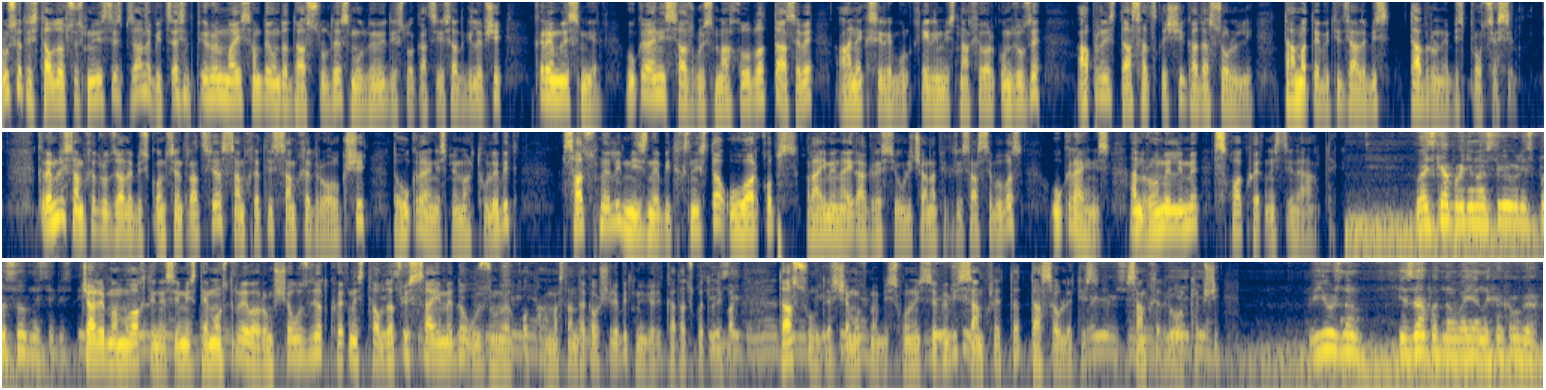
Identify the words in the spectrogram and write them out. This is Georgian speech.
რუსეთის თავდაცვის მინისტრის ბრძანებით წესით 1 მაისამდე უნდა დასრულდეს მუდმივი დისლოკაციის ადგილებში კრემლის მიერ უკრაინის საზღვრის მახლობლად და ასევე ანექსირებულ ყირიმის ნახევარკუნძულზე აპრილის დასაწყისში გადასროლილი დამატებითი ძალების დაბრუნების პროცესი. კრემლის სამხედრო ძალების კონცენტრაცია სამხრეთის სამხედრო ოლქში და უკრაინის მიმართულებით საცნელი მიზნებით ხსნის და უარყოფს რაიმენაირ აგრესიული ჩანაფიქრის არსებობას უკრაინის ან რომელიმე სხვა ქვეყნის წინააღმდეგ. Войска продемонстрировали способность обеспечить ჯარებმა მოახდინეს იმის დემონსტრირება, რომ შეუძლიათ ქვეყნის თავდაცვის საიმედო უზრუნველყოფა. ამასთან დაკავშირებით მივიღე გადაწყვეტილება დასრულდეს შემოწმების ღონისძიებები სამხრეთ და დასავლეთის სამხედრო ოლქებში. в южном и западном военных округах.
